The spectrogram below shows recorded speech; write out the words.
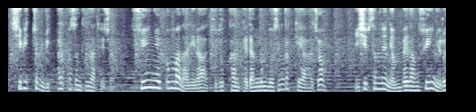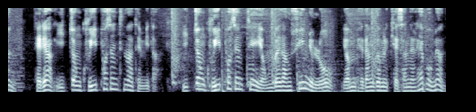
12.68%나 되죠. 수익률뿐만 아니라 두둑한 배당금도 생각해야 하죠. 23년 연배당 수익률은 대략 2.92%나 됩니다. 2.92%의 연배당 수익률로 연배당금을 계산을 해보면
